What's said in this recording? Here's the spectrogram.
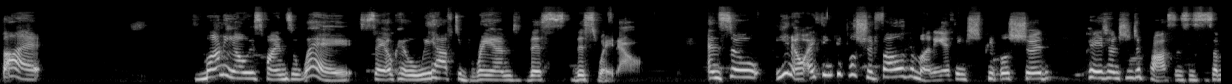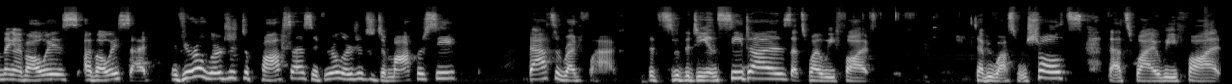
But money always finds a way to say, okay, well, we have to brand this this way now. And so, you know, I think people should follow the money. I think people should pay attention to process. This is something I've always I've always said. If you're allergic to process, if you're allergic to democracy, that's a red flag. That's what the DNC does. That's why we fought Debbie Wasserman Schultz. That's why we fought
